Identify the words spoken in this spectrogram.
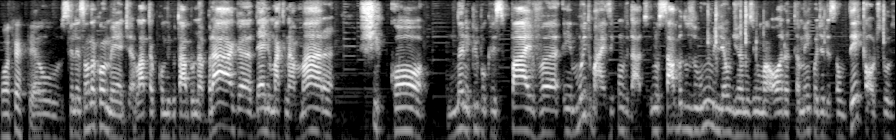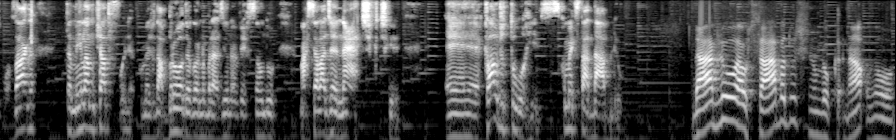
Com É certeza. o Seleção da Comédia. Lá tá comigo tá a Bruna Braga, Délio McNamara, Chicó, Nani People, Cris Paiva e muito mais, e convidados. E no sábado, o 1 milhão de anos em uma hora, também com a direção de Cláudio Torres Gonzaga, também lá no Teatro Folha. Comédia da Broda agora no Brasil, na versão do Marcelo Adjenat. É, Cláudio Torres, como é que está W? W aos sábados no meu canal, no,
